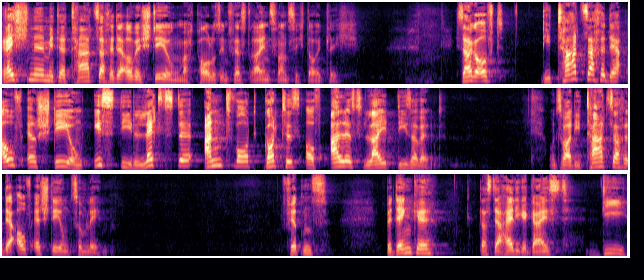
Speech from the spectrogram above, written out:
Rechne mit der Tatsache der Auferstehung, macht Paulus in Vers 23 deutlich. Ich sage oft, die Tatsache der Auferstehung ist die letzte Antwort Gottes auf alles Leid dieser Welt. Und zwar die Tatsache der Auferstehung zum Leben. Viertens, bedenke, dass der Heilige Geist die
